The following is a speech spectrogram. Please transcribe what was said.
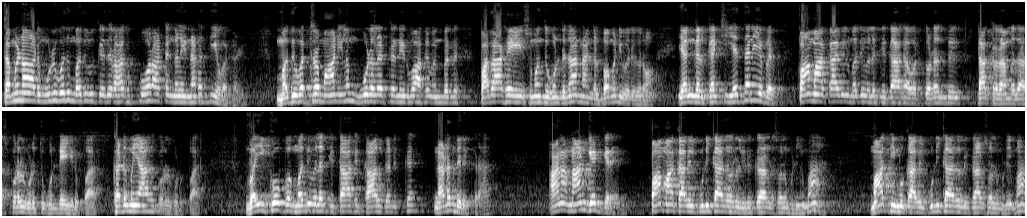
தமிழ்நாடு முழுவதும் மதுவுக்கு எதிராக போராட்டங்களை நடத்தியவர்கள். மதுவற்ற மாநிலம் ஊழலற்ற நிர்வாகம் என்பது பதாகையை சுமந்து கொண்டு தான் நாங்கள் பவனி வருகிறோம். எங்கள் கட்சி எத்தனையோ பேர் பாமகவில் மதுவிலக்குக்காக அவர் தொடர்ந்து டாக்டர் ராமதாஸ் குரல் கொடுத்து கொண்டே இருப்பார். கடுமையாக குரல் கொடுப்பார். வைகோ இப்போ மதுவிலக்குக்காக கால் கடுக்க நடந்திருக்கிறார். ஆனால் நான் கேட்கிறேன் பாமகவில் குடிக்காதவர்கள் இருக்கிறார்கள் சொல்ல முடியுமா? மதிமுகவில் குடிக்காதவர்கள் இருக்கிறார்கள் சொல்ல முடியுமா?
